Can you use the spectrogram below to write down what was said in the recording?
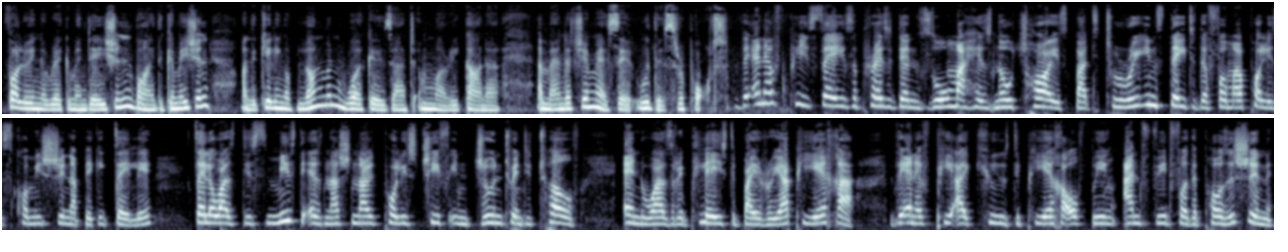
following a recommendation by the Commission on the killing of Lonmin workers at Marikana. Amanda Chemese with this report. The NFP says President Zuma has no choice but to reinstate the former police commissioner Bheki Cele Cele was dismissed as National Police Chief in June 2012 and was replaced by Ria Phiyega. The NFP accused Phiyega of being unfit for the position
